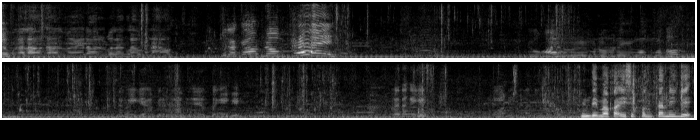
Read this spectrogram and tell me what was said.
Mga laot dahil mga idol, walang laot laot. Pinakaam ng Ray! Ay, marunong na yung mga motor. Tangigi ang pinakalam ngayon, tangigi. Ano tangigi? Hindi makaisip pagtanigi.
